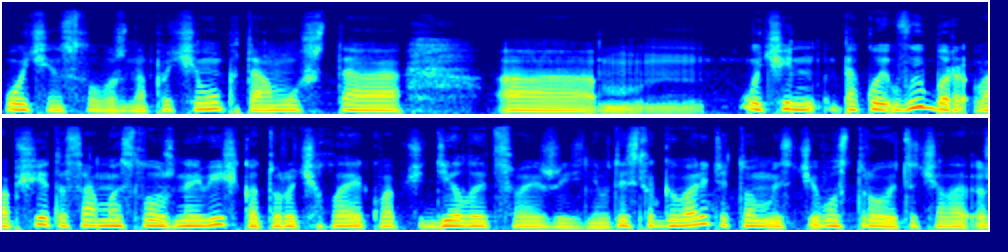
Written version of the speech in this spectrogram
очень сложно. Почему? Потому что очень такой выбор, вообще это самая сложная вещь, которую человек вообще делает в своей жизни. Вот если говорить о том, из чего строится человек,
